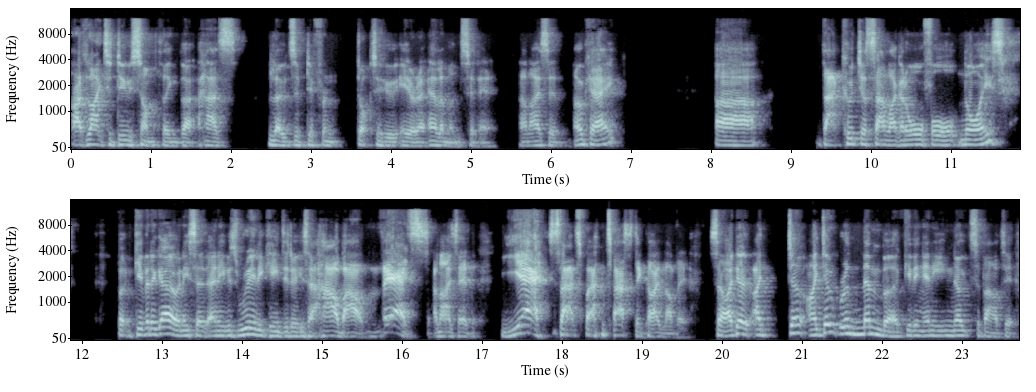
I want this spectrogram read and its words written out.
I'd like to do something that has loads of different Doctor Who era elements in it. And I said, okay. Uh, that could just sound like an awful noise, but give it a go. And he said, and he was really keen to do it. He said, How about this? And I said, Yes, that's fantastic. I love it. So I don't, I don't, I don't remember giving any notes about it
